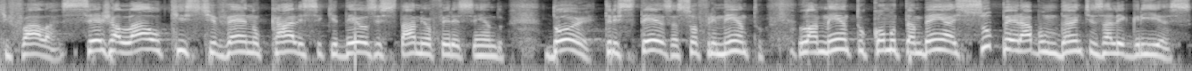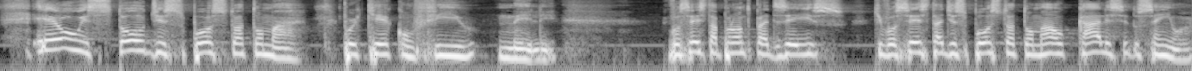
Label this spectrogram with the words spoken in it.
que fala: seja lá o que estiver no cálice que Deus está me oferecendo, dor, tristeza, sofrimento, lamento, como também as superabundantes alegrias, eu estou disposto a tomar, porque confio nele. Você está pronto para dizer isso? que você está disposto a tomar o cálice do Senhor,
